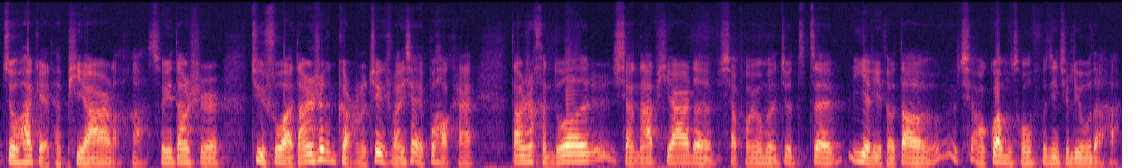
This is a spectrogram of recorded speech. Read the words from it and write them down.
最后还给他 P.R. 了哈，所以当时据说啊，当然是个梗了，这个玩笑也不好开。当时很多想拿 P.R. 的小朋友们就在夜里头到小灌木丛附近去溜达哈，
